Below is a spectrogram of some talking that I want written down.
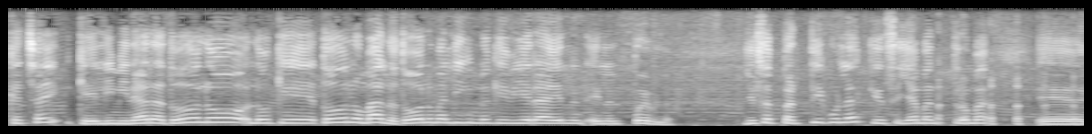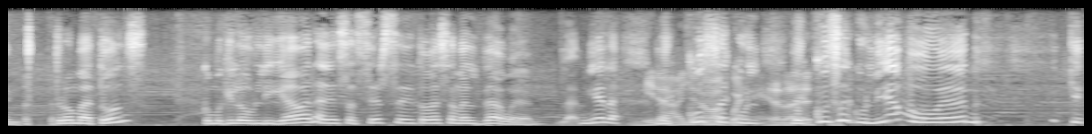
¿cachai? que eliminara todo lo, lo que todo lo malo todo lo maligno que viera él en, en el pueblo y esas partículas que se llaman troma, eh, tromatons como que lo obligaban a deshacerse de toda esa maldad, weón. La, mira, la, Mira, no excusa, cul- acuerdo la excusa weón. que,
